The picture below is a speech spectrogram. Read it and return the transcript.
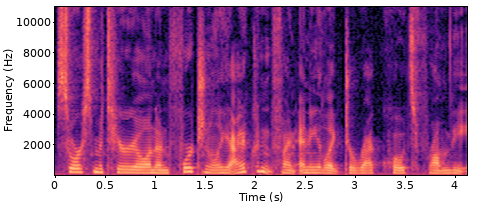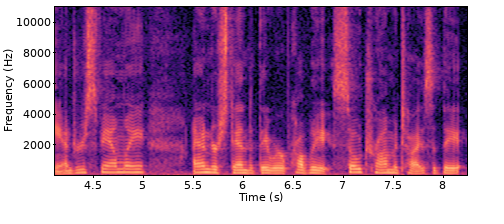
source material. And unfortunately, I couldn't find any like direct quotes from the Andrews family. I understand that they were probably so traumatized that they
